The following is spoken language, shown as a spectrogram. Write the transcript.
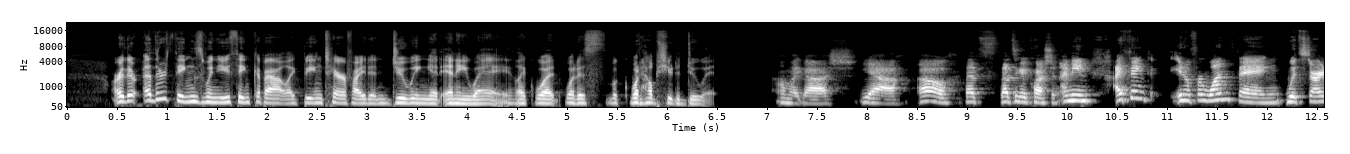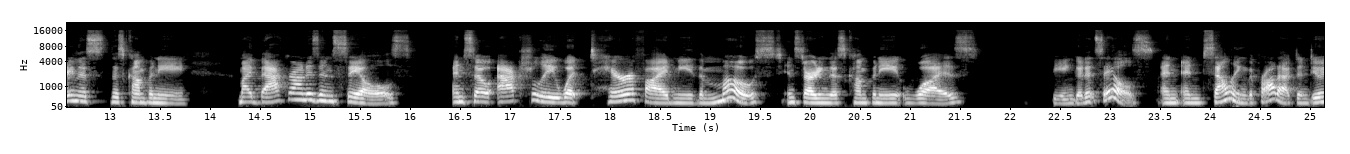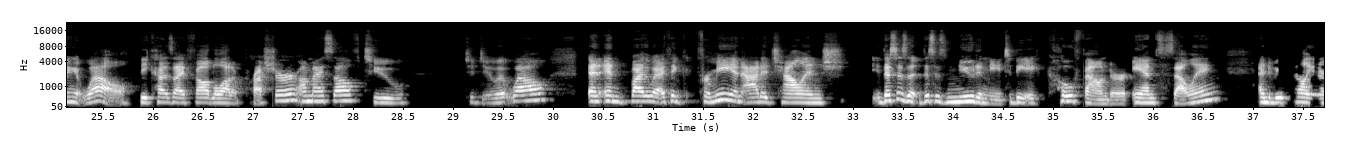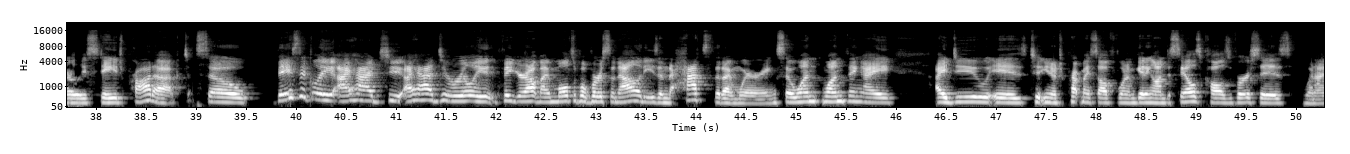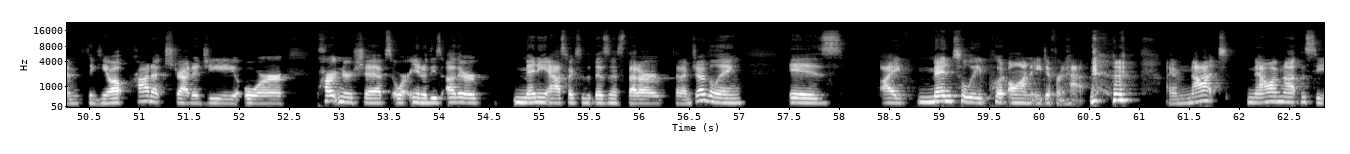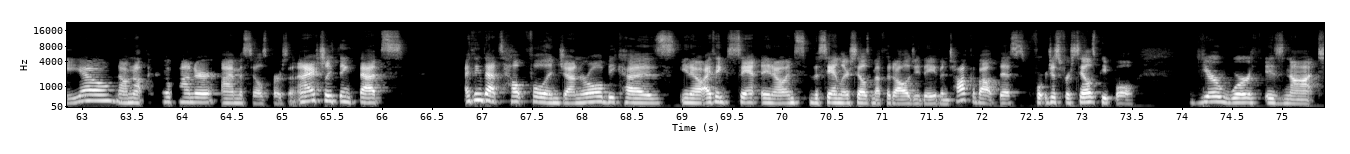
Are there other things when you think about like being terrified and doing it anyway? Like what what is what helps you to do it? Oh my gosh. Yeah. Oh, that's that's a good question. I mean, I think, you know, for one thing, with starting this this company, my background is in sales. And so actually what terrified me the most in starting this company was being good at sales and and selling the product and doing it well because I felt a lot of pressure on myself to to do it well. And and by the way, I think for me an added challenge this is a, this is new to me to be a co-founder and selling and to be selling an early stage product. So basically I had to I had to really figure out my multiple personalities and the hats that I'm wearing. So one one thing I I do is to you know to prep myself when I'm getting onto sales calls versus when I'm thinking about product strategy or partnerships or you know these other many aspects of the business that are that I'm juggling is I mentally put on a different hat. I am not now I'm not the CEO, now I'm not the co-founder, I'm a salesperson. And I actually think that's I think that's helpful in general because, you know, I think, San, you know, in the Sandler sales methodology, they even talk about this for just for salespeople. Your worth is not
